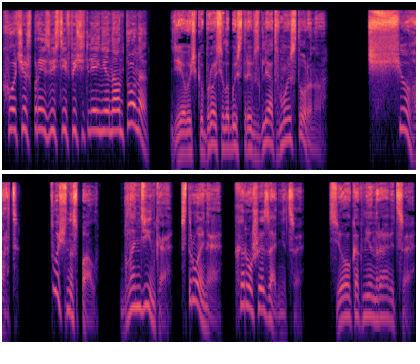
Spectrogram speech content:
Хочешь произвести впечатление на Антона?» Девочка бросила быстрый взгляд в мою сторону. «Черт! Точно спал! Блондинка, стройная, хорошая задница. Все, как мне нравится.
